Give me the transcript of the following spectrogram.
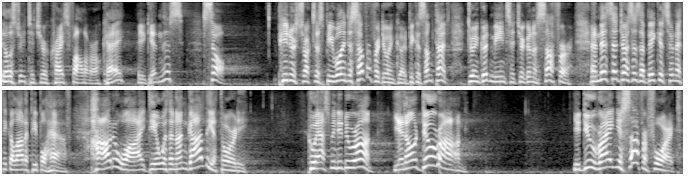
illustrates that you're a Christ follower, okay? Are you getting this? So, Peter instructs us be willing to suffer for doing good because sometimes doing good means that you're going to suffer. And this addresses a big concern I think a lot of people have. How do I deal with an ungodly authority who asks me to do wrong? You don't do wrong. You do right and you suffer for it.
